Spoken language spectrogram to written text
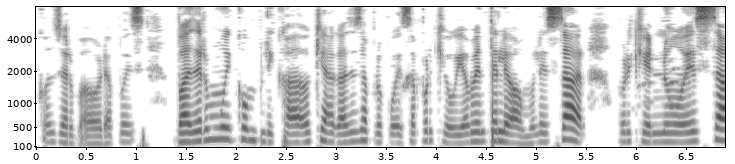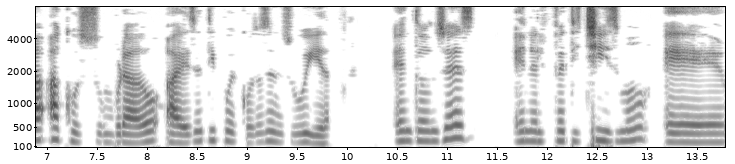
conservadora, pues va a ser muy complicado que hagas esa propuesta porque obviamente le va a molestar, porque no está acostumbrado a ese tipo de cosas en su vida. Entonces, en el fetichismo, eh,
